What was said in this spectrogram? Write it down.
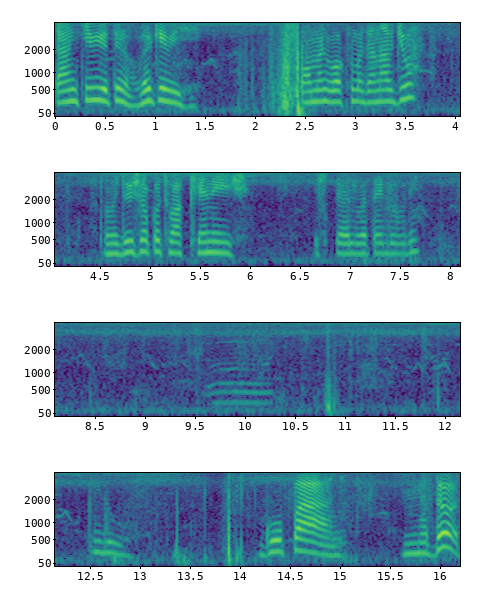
તાણ કેવી હતી હવે કેવી છે? કોમેન્ટ બોક્સમાં જણાવજો. તમે જોઈ શકો છો આખી એની સ્ટાઇલ બતાવી દઉં બધી. પેલું. ગોપાલ. મધર.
